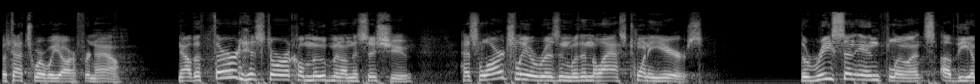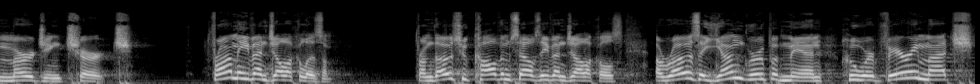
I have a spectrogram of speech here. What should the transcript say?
But that's where we are for now. Now, the third historical movement on this issue has largely arisen within the last 20 years. The recent influence of the emerging church. From evangelicalism, from those who call themselves evangelicals, arose a young group of men who were very much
